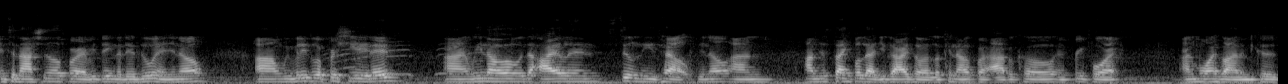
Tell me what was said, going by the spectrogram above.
International for everything that they're doing, you know. Um, we really do appreciate it. And we know the island still needs help, you know. And I'm just thankful that you guys are looking out for Abaco and Freeport and Moores Island because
